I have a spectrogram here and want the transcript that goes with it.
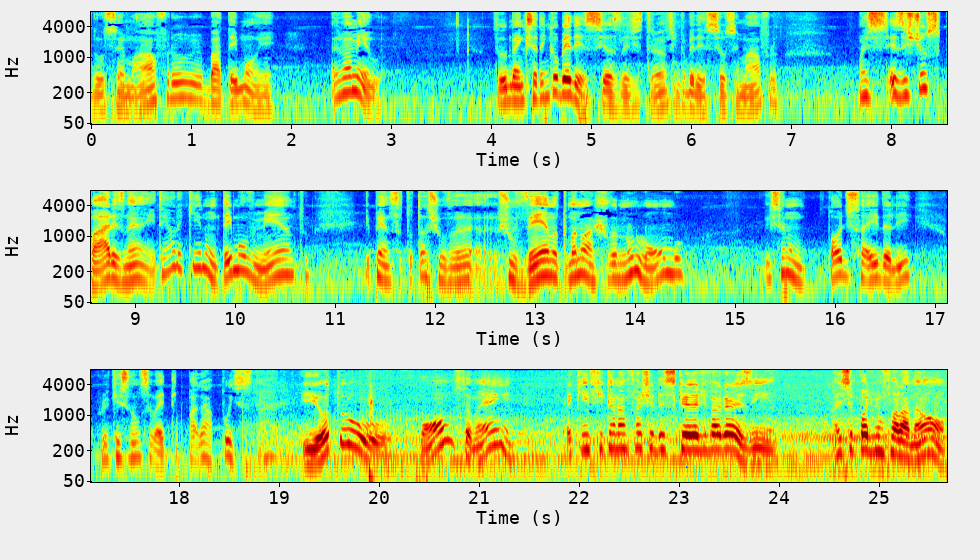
do semáforo e bater e morrer. Mas meu amigo, tudo bem que você tem que obedecer as leis de trânsito, tem que obedecer o semáforo. Mas existem os pares, né? E tem hora que não tem movimento. E pensa, tu tá chovendo, chovendo tomando uma chuva no lombo. E você não pode sair dali, porque senão você vai ter que pagar pro estádio. E outro ponto também é quem fica na faixa da esquerda devagarzinho. Aí você pode me falar, não,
